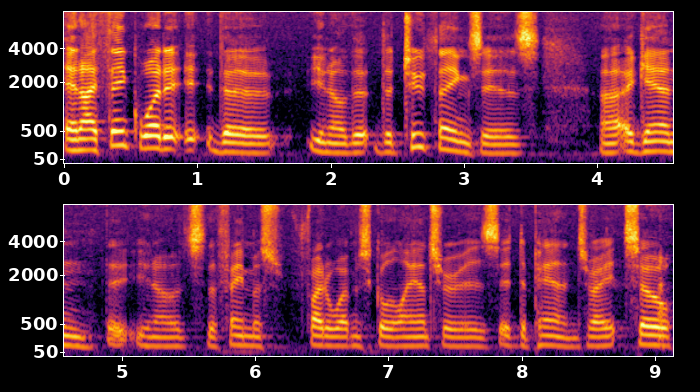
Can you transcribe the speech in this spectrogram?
and I think what it, the, you know, the, the two things is, uh, again, the, you know, it's the famous fighter weapons school answer is it depends, right? So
